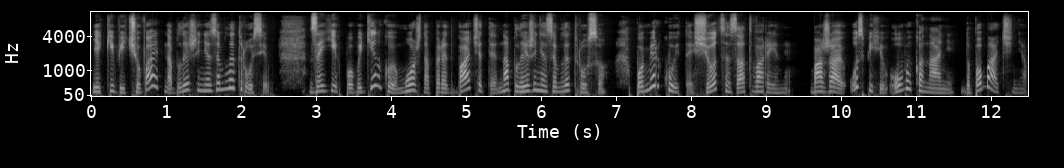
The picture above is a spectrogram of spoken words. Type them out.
які відчувають наближення землетрусів. За їх поведінкою можна передбачити наближення землетрусу. Поміркуйте, що це за тварини. Бажаю успіхів у виконанні. До побачення!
